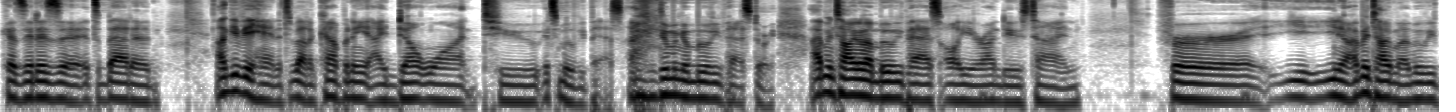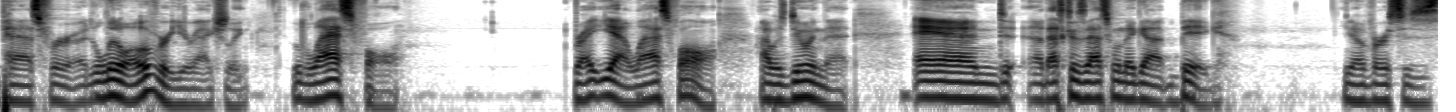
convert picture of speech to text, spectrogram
because it is a. It's about a I'll give you a hint. It's about a company I don't want to. It's Movie Pass. I'm doing a Movie Pass story. I've been talking about Movie Pass all year on News Time. For you, you know, I've been talking about Movie Pass for a little over a year actually. Last fall, right? Yeah, last fall I was doing that, and uh, that's because that's when they got big. You know, versus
